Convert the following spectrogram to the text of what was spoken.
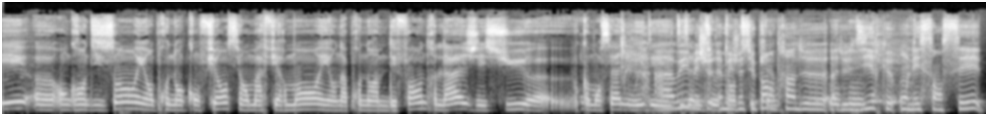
Et euh, en grandissant et en prenant confiance et en m'affirmant et en apprenant à me défendre, là, j'ai su euh, commencer à nouer des, ah des oui, mais je, mais je suis pas en train de, de Mhm. dire qu'on est censé,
